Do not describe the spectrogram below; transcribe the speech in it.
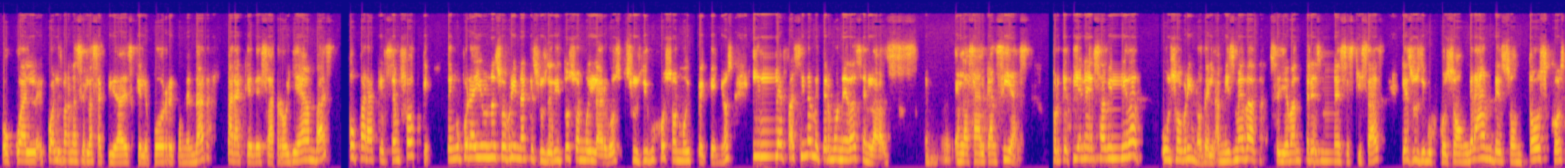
o cuál, cuáles van a ser las actividades que le puedo recomendar para que desarrolle ambas o para que se enfoque. Tengo por ahí una sobrina que sus deditos son muy largos, sus dibujos son muy pequeños y le fascina meter monedas en las, en, las alcancías porque tiene esa habilidad. Un sobrino de la misma edad, se llevan tres meses quizás, que sus dibujos son grandes, son toscos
